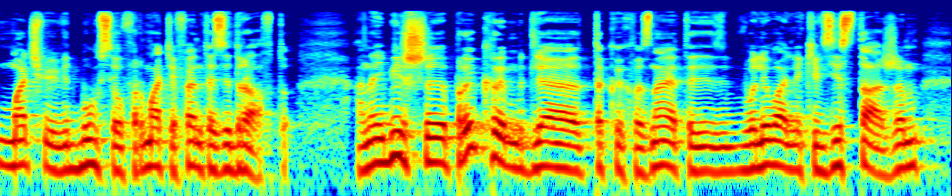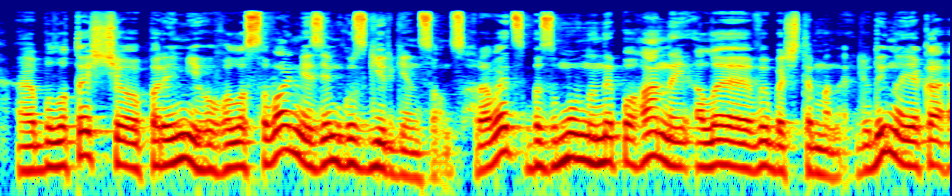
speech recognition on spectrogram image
матч відбувся у форматі фентезі драфту. А найбільш прикрим для таких, ви знаєте, вболівальників зі стажем е, було те, що переміг у голосуванні Зємгус Гіргінсонс. Гравець, безумовно, непоганий, але вибачте мене, людина, яка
